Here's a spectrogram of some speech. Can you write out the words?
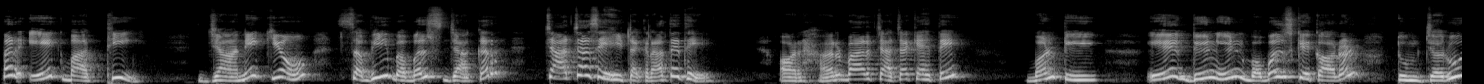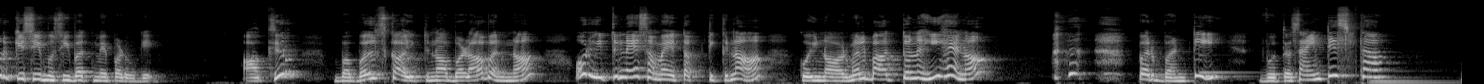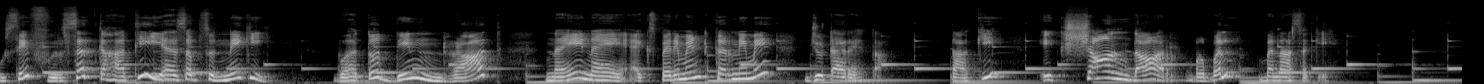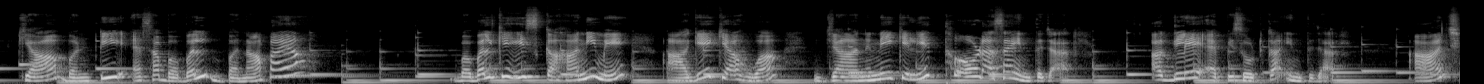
पर एक बात थी जाने क्यों सभी बबल्स जाकर चाचा से ही टकराते थे? और हर बार चाचा कहते, बंटी, एक दिन इन बबल्स के कारण तुम ज़रूर किसी मुसीबत में पड़ोगे। आखिर बबल्स का इतना बड़ा बनना और इतने समय तक टिकना कोई नॉर्मल बात तो नहीं है ना? पर बंटी, वो तो साइंटिस्ट था। उसे फुर्सत कहाँ थी यह सब सुनने की? वह तो दिन रात नए नए एक्सपेरिमेंट करने में जुटा रहता, ताकि एक शानदार बबल बना सके। क्या बंटी ऐसा बबल बना पाया? बबल की इस कहानी में आगे क्या हुआ, जानने के लिए थोड़ा सा इंतज़ार। अगले एपिसोड का इंतज़ार। आज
